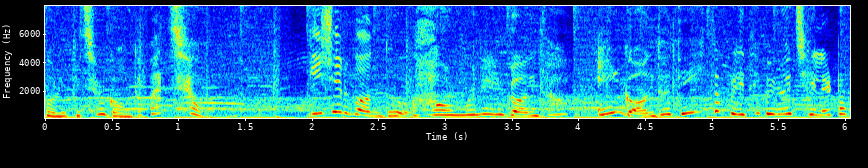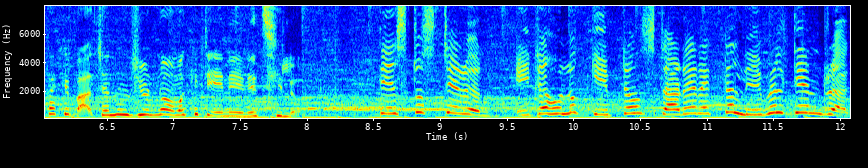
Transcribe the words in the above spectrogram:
কোনো কিছুর গন্ধ পাচ্ছ? কিসের গন্ধ? হরমোনের গন্ধ। এই গন্ধ দিয়েই তো পৃথিবীর ওই ছেলেটা তাকে বাঁচানোর জন্য আমাকে টেনে এনেছিল। টেস্টোস্টেরন এটা হলো কেপটাউন স্টারের একটা লেভেল টেন ড্রাগ।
